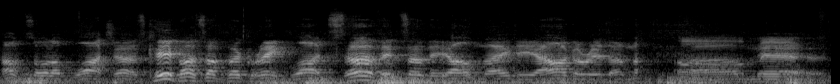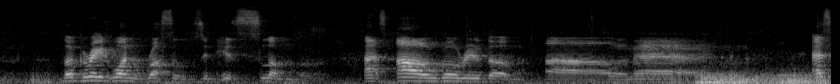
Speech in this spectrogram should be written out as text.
Council of Watchers, Keepers of the Great One, Servants of the Almighty Algorithm. Amen. The Great One rustles in his slumber as algorithm. Amen. As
